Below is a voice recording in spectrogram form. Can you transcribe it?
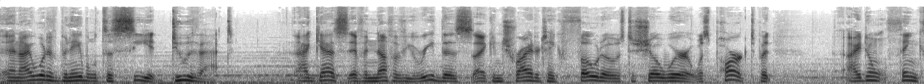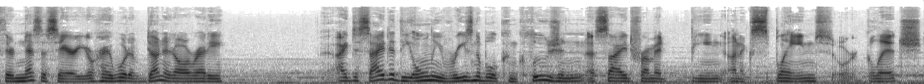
and I would have been able to see it do that. I guess if enough of you read this, I can try to take photos to show where it was parked, but I don't think they're necessary or I would have done it already. I decided the only reasonable conclusion, aside from it being unexplained or glitch,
